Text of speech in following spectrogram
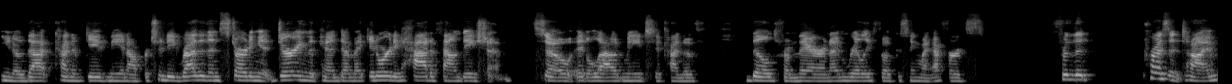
you know, that kind of gave me an opportunity rather than starting it during the pandemic, it already had a foundation. So it allowed me to kind of build from there. And I'm really focusing my efforts for the present time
